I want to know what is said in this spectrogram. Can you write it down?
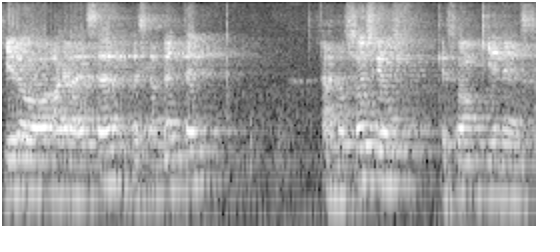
Quiero agradecer especialmente a los socios que son quienes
